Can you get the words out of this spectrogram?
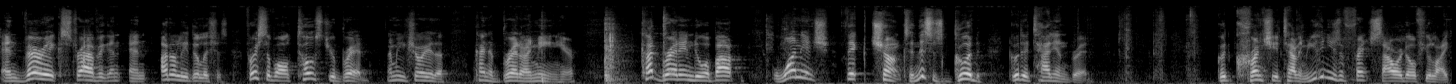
and very extravagant and utterly delicious. First of all, toast your bread. Let me show you the kind of bread I mean here. Cut bread into about one inch thick chunks, and this is good, good Italian bread. Good crunchy Italian. You can use a French sourdough if you like.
